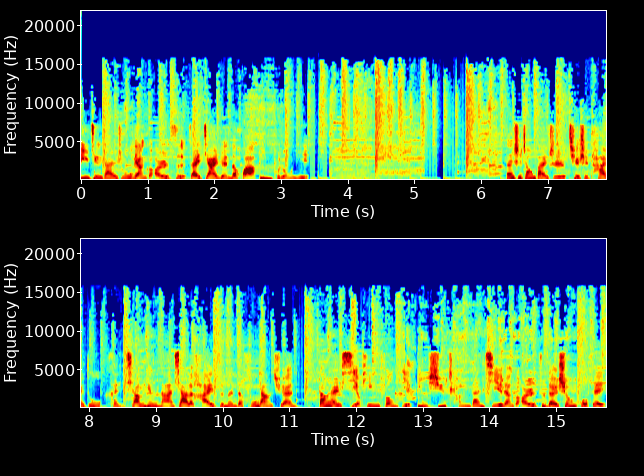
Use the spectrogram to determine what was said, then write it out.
毕竟带住两个儿子再嫁人的话并不容易，但是张柏芝却是态度很强硬，拿下了孩子们的抚养权。当然，谢霆锋也必须承担起两个儿子的生活费。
